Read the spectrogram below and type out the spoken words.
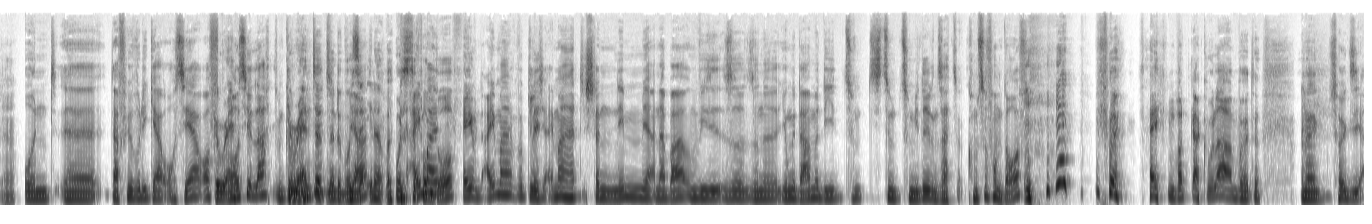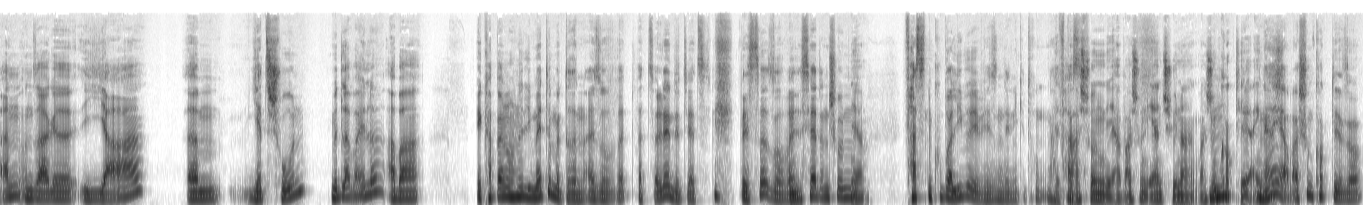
Ja. Und äh, dafür wurde ich ja auch sehr oft Gerant- ausgelacht und Gerantet, ne? Du wurdest ja, inner, was Und bist du einmal, vom Dorf? ey, und einmal wirklich, einmal hat, stand neben mir an der Bar irgendwie so, so eine junge Dame, die zu, zu, zu mir dreht und sagt: Kommst du vom Dorf? Weil ich einen Wodka Cola haben wollte. Und dann schaue ich sie an und sage: Ja, ähm, jetzt schon mittlerweile, aber ich habe ja noch eine Limette mit drin. Also, was soll denn das jetzt? Weißt du, so, weil Hm. ist ja dann schon Ja, fast ein Cuba Libre gewesen, den ich getrunken habe. das war schon, ja, war schon eher ein schöner, war schon ein Mhm. Cocktail eigentlich. Naja, war schon ein Cocktail so.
